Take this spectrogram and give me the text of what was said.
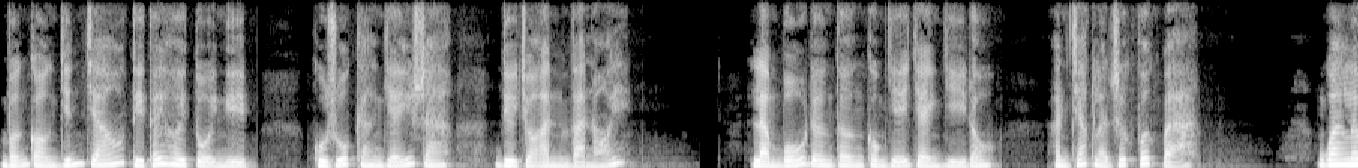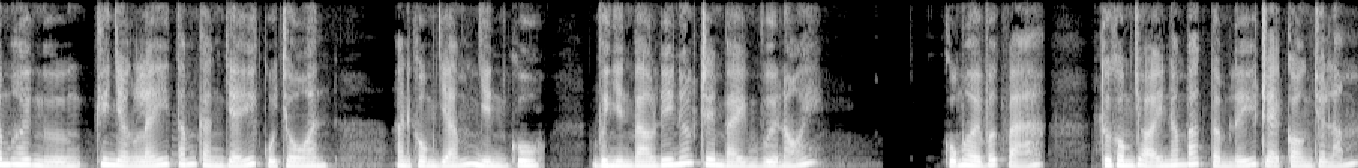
vẫn còn dính cháo thì thấy hơi tội nghiệp. Cô rút khăn giấy ra, Đưa cho anh và nói, Làm bố đơn thân không dễ dàng gì đâu, Anh chắc là rất vất vả Quang Lâm hơi ngượng Khi nhận lấy tấm khăn giấy của Châu Anh Anh không dám nhìn cô, Vừa nhìn vào ly nước trên bàn vừa nói, Cũng hơi vất vả Tôi không giỏi nắm bắt tâm lý trẻ con cho lắm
